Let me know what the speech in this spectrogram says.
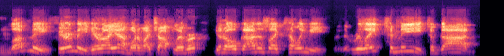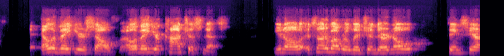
Mm. Love me, fear me. Here I am. What am I, chopped liver? You know, God is like telling me, relate to me, to God. Elevate yourself, elevate your consciousness. You know, it's not about religion. There are no things here.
